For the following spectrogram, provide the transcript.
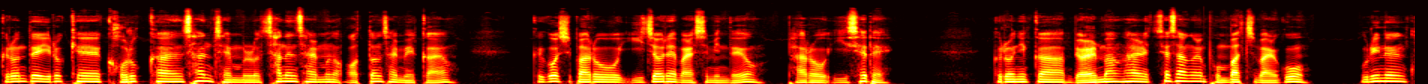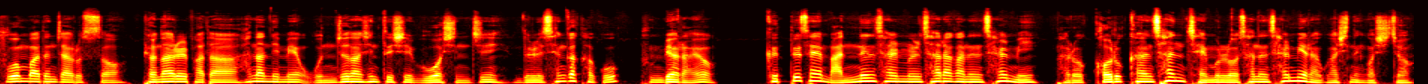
그런데 이렇게 거룩한 산 제물로 사는 삶은 어떤 삶일까요? 그것이 바로 2절의 말씀인데요. 바로 이 세대. 그러니까 멸망할 세상을 본받지 말고 우리는 구원받은 자로서 변화를 받아 하나님의 온전하신 뜻이 무엇인지 늘 생각하고 분별하여 그 뜻에 맞는 삶을 살아가는 삶이 바로 거룩한 산 제물로 사는 삶이라고 하시는 것이죠.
